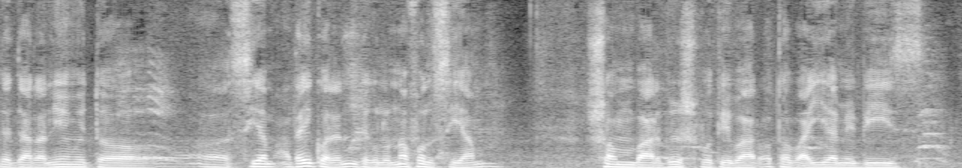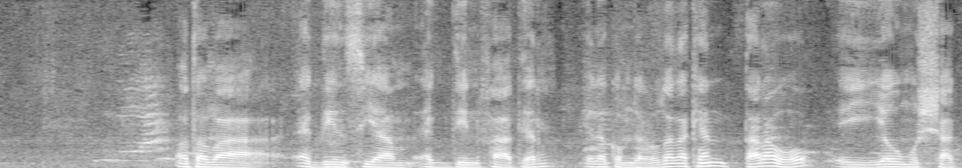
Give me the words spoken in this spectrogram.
যে যারা নিয়মিত সিয়াম আদায় করেন, যেগুলো নফল সিয়াম, সোমবার, বৃহস্পতিবার অথবা ইয়ামে বীজ, অথবা একদিন সিয়াম, একদিন ফাতের, এরকম যারা রোজা রাখেন, তারাও এই ইয়ৌমুশাক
